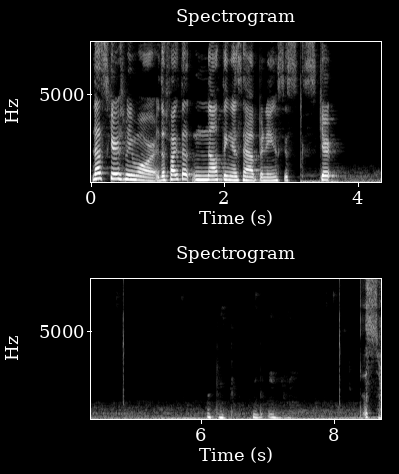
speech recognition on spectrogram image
That scares me more. The fact that nothing is happening is just scary. Sir.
